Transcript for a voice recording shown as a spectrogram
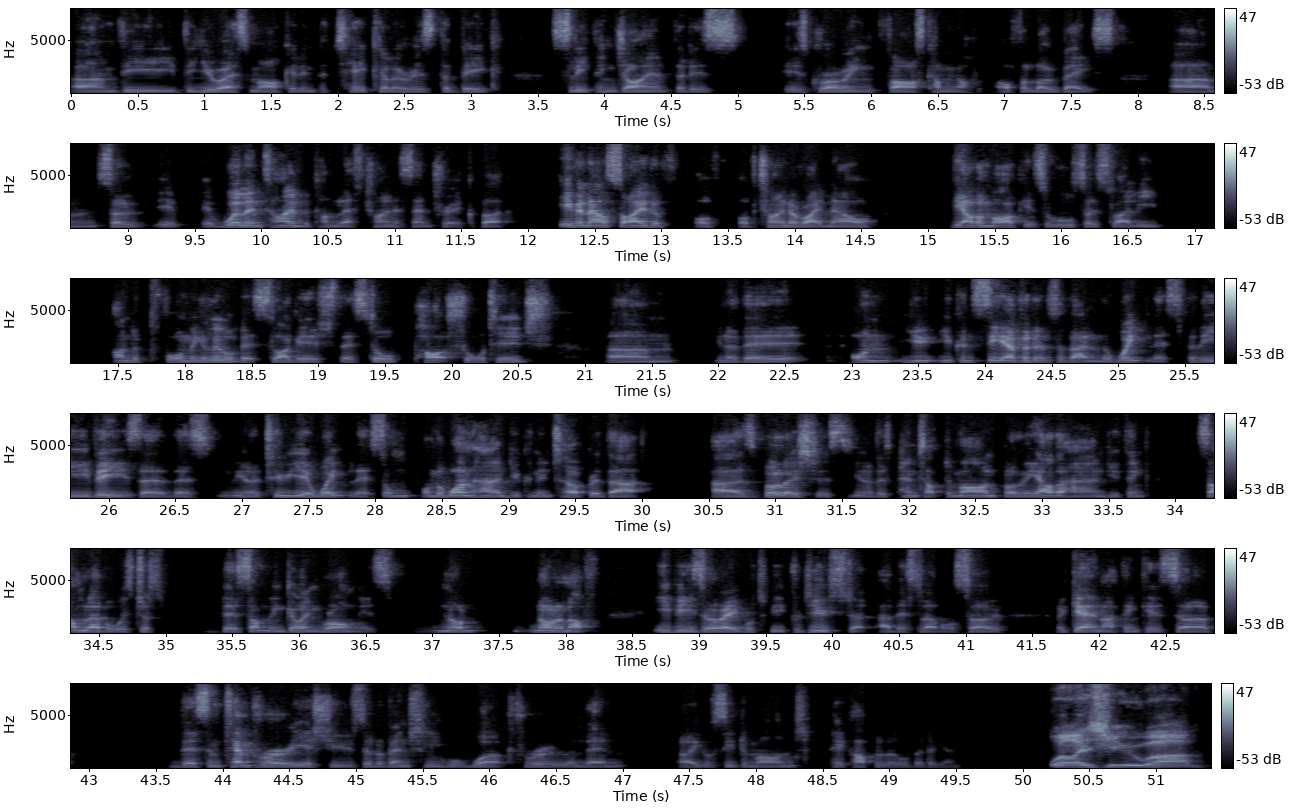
um, the the US market in particular is the big sleeping giant that is is growing fast, coming off off a low base. Um, so it, it will in time become less China centric. But even outside of, of, of China right now, the other markets are also slightly underperforming, a little bit sluggish. There's still part shortage. Um, you know, they're on you you can see evidence of that in the wait list for the EVs. There, there's you know two year wait list. On on the one hand, you can interpret that as bullish, as you know, there's pent up demand. But on the other hand, you think some level is just there's something going wrong. It's not not enough EVs are able to be produced at, at this level. So again, I think it's uh, there's some temporary issues that eventually will work through, and then uh, you'll see demand pick up a little bit again. Well, as you uh,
